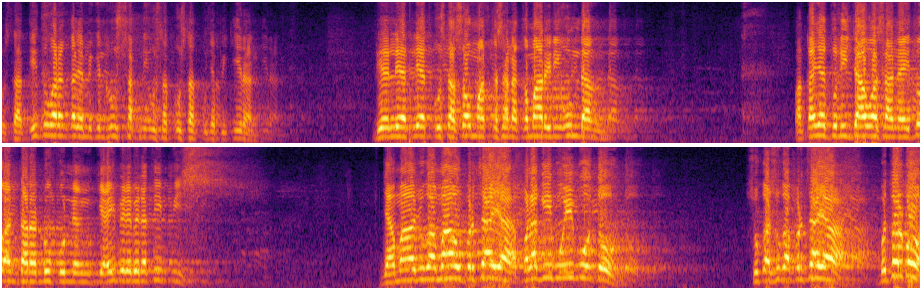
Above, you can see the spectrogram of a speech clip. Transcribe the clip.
Ustadz itu orang kalian bikin rusak nih Ustadz-Ustadz punya pikiran. Dia lihat-lihat Ustadz Somad ke sana kemari diundang. Makanya tuh di Jawa sana itu antara dukun yang kiai beda-beda tipis. Jamaah juga mau percaya, apalagi ibu-ibu tuh. Suka-suka percaya. Betul, Bu?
